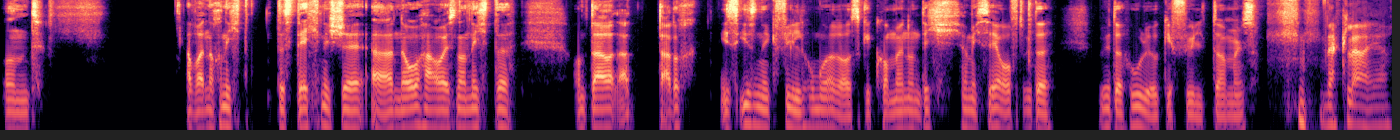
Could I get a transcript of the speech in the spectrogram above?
und aber noch nicht das technische äh, Know-how ist noch nicht äh, und da, dadurch ist irrsinnig viel Humor rausgekommen und ich habe mich sehr oft wieder wie der Julio gefühlt damals. Na klar, ja.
